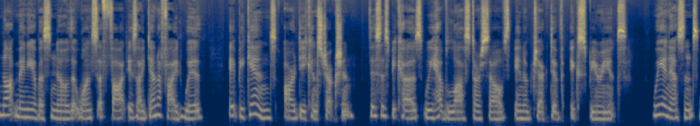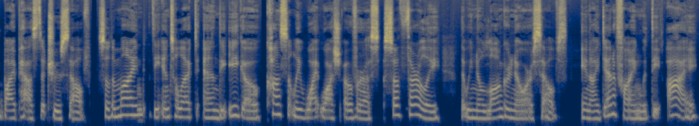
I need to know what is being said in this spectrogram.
not many of us know that once a thought is identified with, it begins our deconstruction. This is because we have lost ourselves in objective experience. We, in essence, bypass the true self. So the mind, the intellect, and the ego constantly whitewash over us so thoroughly that we no longer know ourselves. In identifying with the I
